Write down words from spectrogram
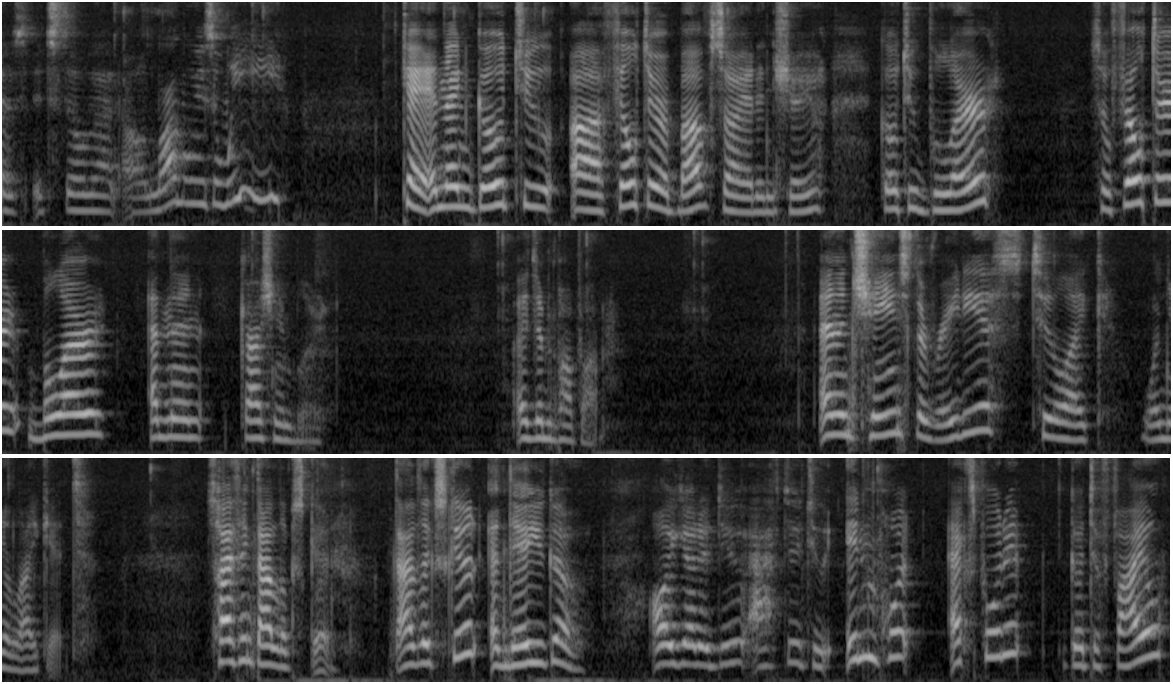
because it's still got a long ways away. Okay, and then go to uh, filter above. Sorry, I didn't show you. Go to blur. So filter, blur, and then Gaussian blur. It didn't pop up. And then change the radius to like when you like it. So I think that looks good. That looks good, and there you go. All you gotta do after to import, export it, go to File,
